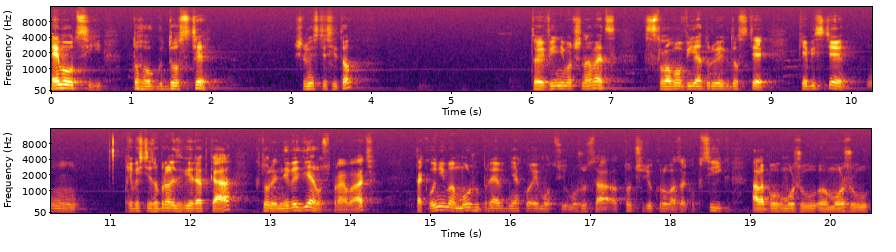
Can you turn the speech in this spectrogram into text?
emócií, toho, kto ste. Všimli ste si to? To je výnimočná vec slovo vyjadruje, kto ste. Keby ste, mm, keby ste zobrali zvieratka, ktoré nevedia rozprávať, tak oni vám môžu prejaviť nejakú emóciu. Môžu sa točiť okolo vás ako psík, alebo môžu, môžu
